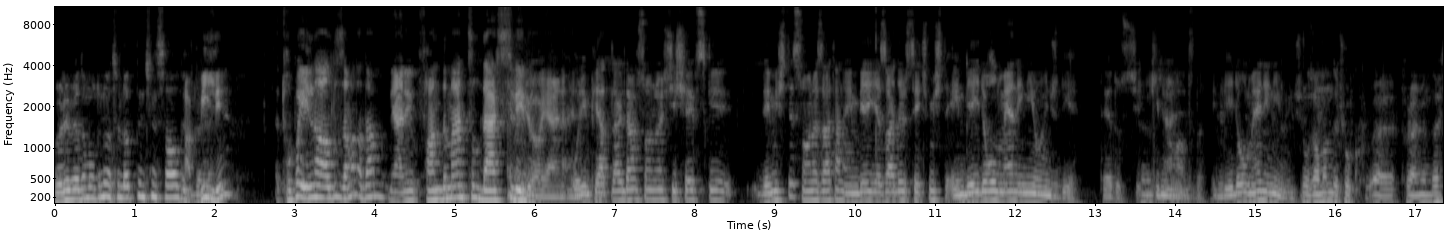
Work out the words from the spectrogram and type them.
Böyle bir adam olduğunu hatırlattığın için sağ ol dediler. abi bildiğin topa eline aldığı zaman adam yani fundamental dersi veriyor yani. Hani. Olimpiyatlardan sonra Shishevski demişti. Sonra zaten NBA yazarları seçmişti. NBA'de olmayan en iyi oyuncu diye. Teodosic'i Evet, 2016'da. NBA'de olmayan en iyi oyuncu. O zaman da çok e, prime'ındaydı.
